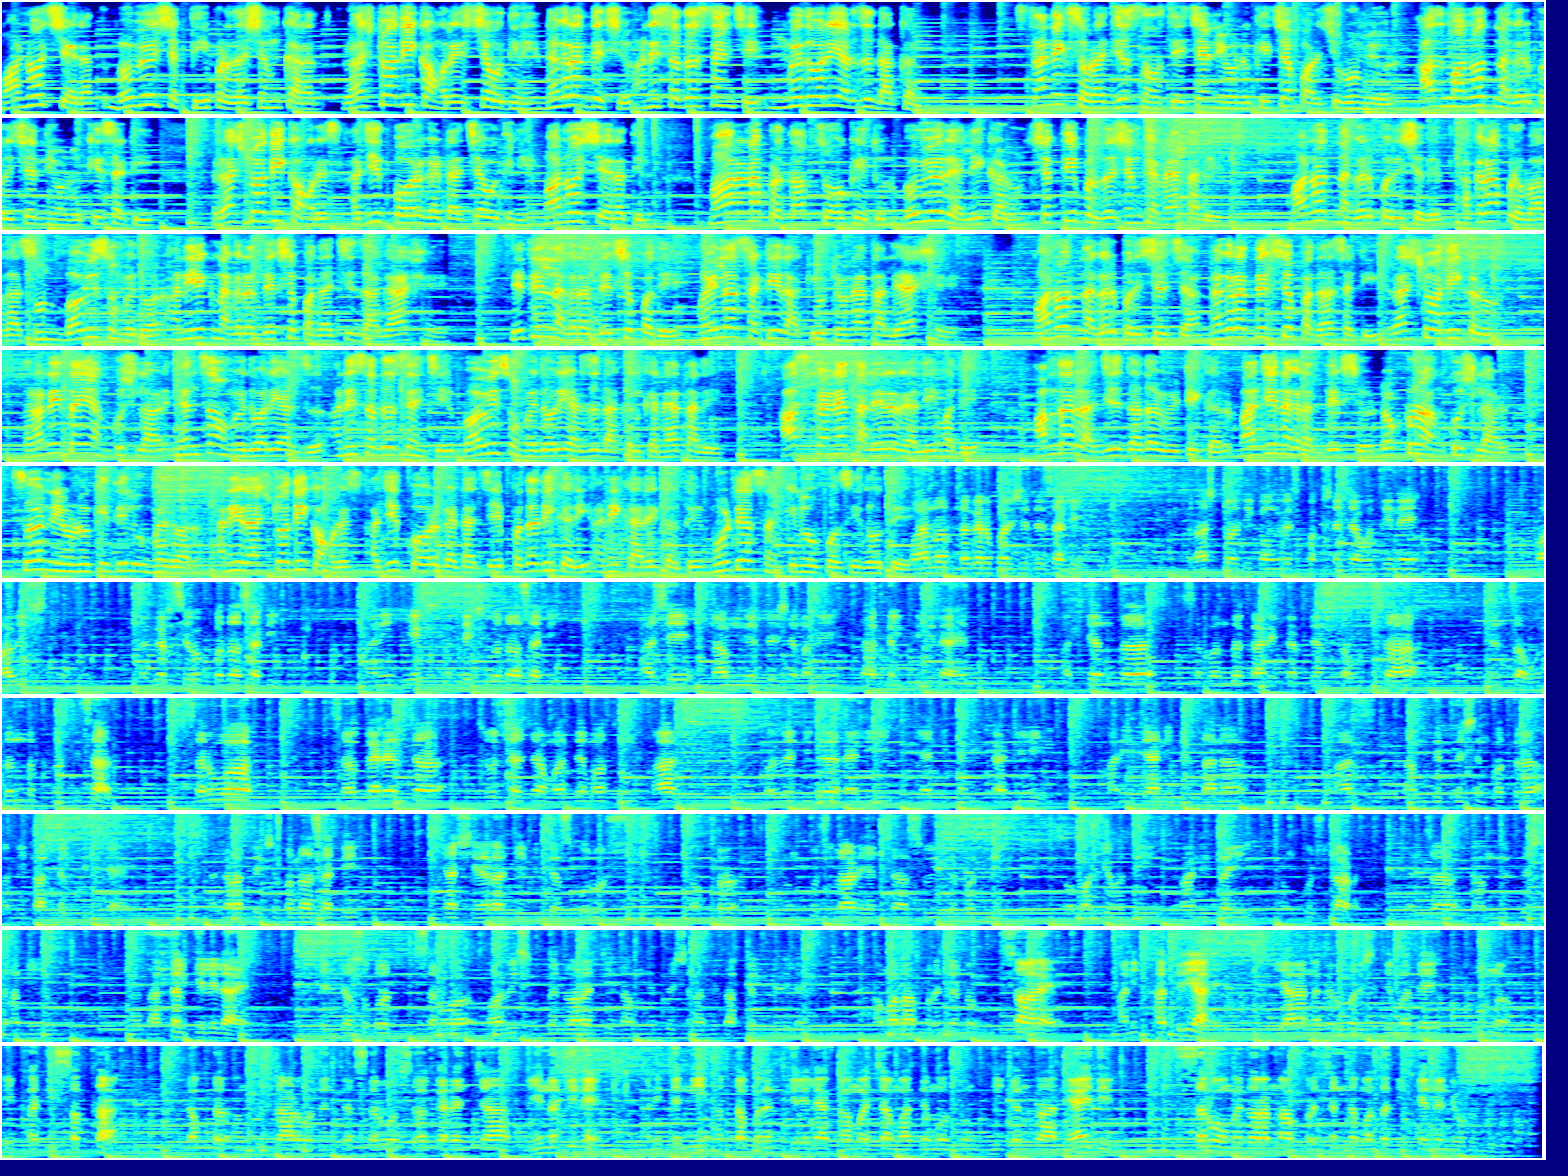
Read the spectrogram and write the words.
मानवत शहरात भव्य शक्ती प्रदर्शन करत राष्ट्रवादी काँग्रेसच्या वतीने नगराध्यक्ष आणि सदस्यांचे उमेदवारी अर्ज दाखल. स्थानिक स्वराज्य संस्थेच्या निवडणुकीच्या पार्श्वभूमीवर आज मानवत नगर परिषद निवडणुकीसाठी राष्ट्रवादी काँग्रेस अजित पवार गटाच्या वतीने मानवत शहरातील महाराणा प्रताप चौक येथून भव्य रॅली काढून शक्ती प्रदर्शन करण्यात आले. मानवत नगर परिषदेत अकरा प्रभाग असून बावीस उमेदवार आणि एक नगराध्यक्ष पदाची जागा आहे. येथील नगराध्यक्ष पदे महिलांसाठी राखीव ठेवण्यात आले आहे. मानवत नगर परिषदच्या नगराध्यक्ष पदासाठी राष्ट्रवादीकडून राणीताई अंकुश लाड यांचा उमेदवारी अर्ज आणि सदस्यांचे बावीस उमेदवारी अर्ज दाखल करण्यात आले. आज करण्यात आलेल्या रॅलीमध्ये आमदार राजेशदादा विटेकर माजी नगराध्यक्ष डॉक्टर अंकुश लाड सहनिवडणुकीतील उमेदवार आणि राष्ट्रवादी काँग्रेस अजित पवार गटाचे पदाधिकारी आणि कार्यकर्ते मोठ्या संख्येने उपस्थित होते. मानवत नगर परिषदेसाठी राष्ट्रवादी काँग्रेस पक्षाच्या वतीने बावीस नगरसेवक पदासाठी आणि एक अध्यक्षपदासाठी असे नामनिर्देशन आम्ही दाखल केलेले आहेत. अत्यंत संबंध कार्यकर्त्यांचा उत्साह त्यांचा उदंड प्रतिसाद सर्व सहकाऱ्यांच्या जोशाच्या माध्यमातून आज भव्य दिव्य रॅली या ठिकाणी काढलेली आणि त्या निमित्तानं आज नामनिर्देशन पत्र आम्ही दाखल केलेले आहे. नगराध्यक्षपदासाठी या शहराचे विकास पुरुष डॉक्टर अंकुश लाड यांच्या सुविध पत्नी सौभाग्यवती राणीताई अंकुश लाड यांचं नामनिर्देशन आम्ही दाखल केलेलं आहे. त्यांच्यासोबत सर्व बावीस उमेदवारांचे नामनिर्देशन आम्ही दाखल केलेले आहे. आम्हाला प्रचंड उत्साह आहे आणि खात्री आहे या नगर परिषदेमध्ये पूर्ण एक हाती सत्ता डॉक्टर अंकुश लाड व त्यांच्या सर्व सहकाऱ्यांच्या मेहनतीने आणि त्यांनी आतापर्यंत केलेल्या कामाच्या माध्यमातून ही जनता न्याय देईल. सर्व उमेदवारांना प्रचंड मताधिक्याने निवडून दिले.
